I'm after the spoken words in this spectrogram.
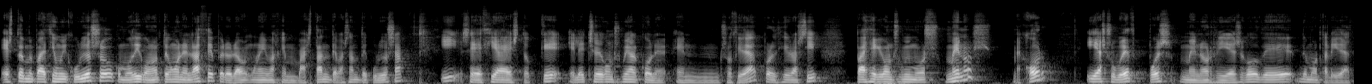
Esto me pareció muy curioso, como digo, no tengo un enlace, pero era una imagen bastante, bastante curiosa. Y se decía esto, que el hecho de consumir alcohol en sociedad, por decirlo así, parece que consumimos menos, mejor, y a su vez, pues menor riesgo de, mortalidad.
